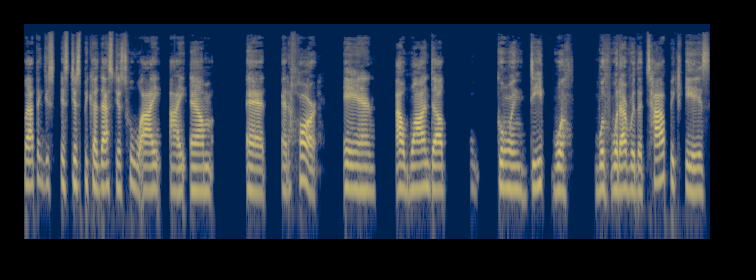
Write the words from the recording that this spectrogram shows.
but I think just, it's just because that's just who I I am at at heart, and I wind up going deep with with whatever the topic is.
